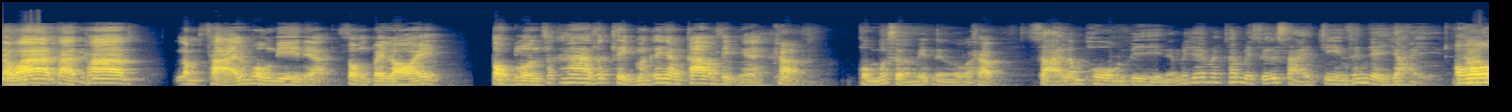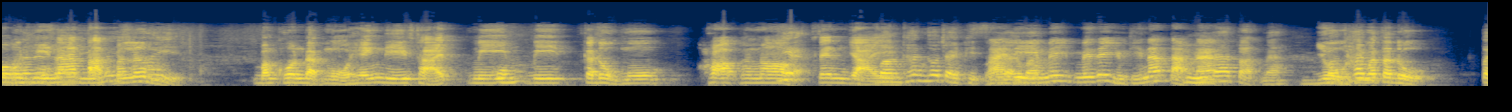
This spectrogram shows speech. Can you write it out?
แต่ว่าแต่ถ้าลำสายลำโพงดีเนี่ย ส่งไปร้อยตกหล่นสักห้าสักสิบมันก็ยังเก้าสิบไงครับ ผมก็เสริมนิดหนึ่งว่าครับสายลำโพงดีเนี่ยไม่ใช่ว่าท่านไปซื้อสายจีนเส้นใหญ่ๆโอ้ครับบางทีหน้าตัดมันเริ่มใช่บางคนแบบโง่เฮงดีสายมีผมมีกระดูกงู ครอบข้างนอก เนี่ย เส้นใหญ่ บางท่านเข้าใจผิดสายดีไม่ไม่ได้อยู่ที่หน้าตัดอยู่ที่นะหน้าตัดนะอยู่บางท่าที่นวัสดุ ไป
